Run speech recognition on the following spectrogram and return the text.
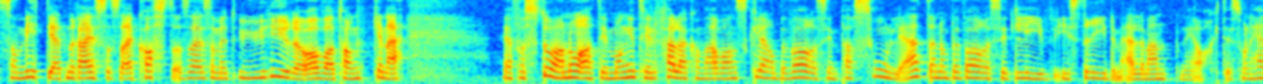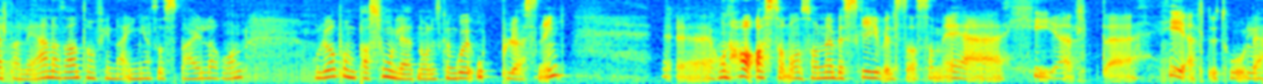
Samvittigheten reiser seg, kaster seg som et uhyre over tankene. Jeg forstår nå at det i mange tilfeller kan være vanskeligere å bevare sin personlighet enn å bevare sitt liv i strid med elementene i Arktis. Hun er helt alene, sant? hun finner ingen som speiler henne. Hun lurer på om personligheten hennes kan gå i oppløsning. Eh, Hun har altså noen sånne beskrivelser som er helt, eh, helt utrolig.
